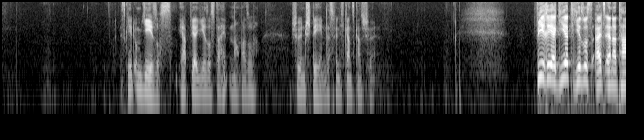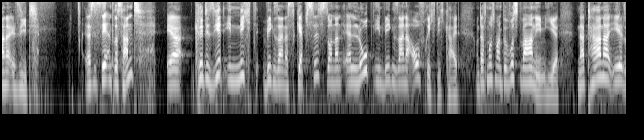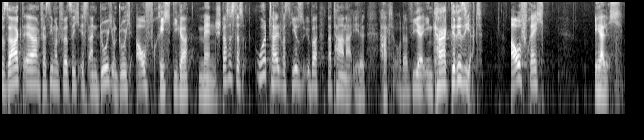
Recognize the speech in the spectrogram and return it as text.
Es geht um Jesus. Ihr habt ja Jesus da hinten nochmal so schön stehen. Das finde ich ganz, ganz schön. Wie reagiert Jesus, als er Nathanael sieht? Es ist sehr interessant. Er kritisiert ihn nicht wegen seiner Skepsis, sondern er lobt ihn wegen seiner Aufrichtigkeit. Und das muss man bewusst wahrnehmen hier. Nathanael, so sagt er in Vers 47, ist ein durch und durch aufrichtiger Mensch. Das ist das Urteil, was Jesus über Nathanael hat oder wie er ihn charakterisiert. Aufrecht, ehrlich.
